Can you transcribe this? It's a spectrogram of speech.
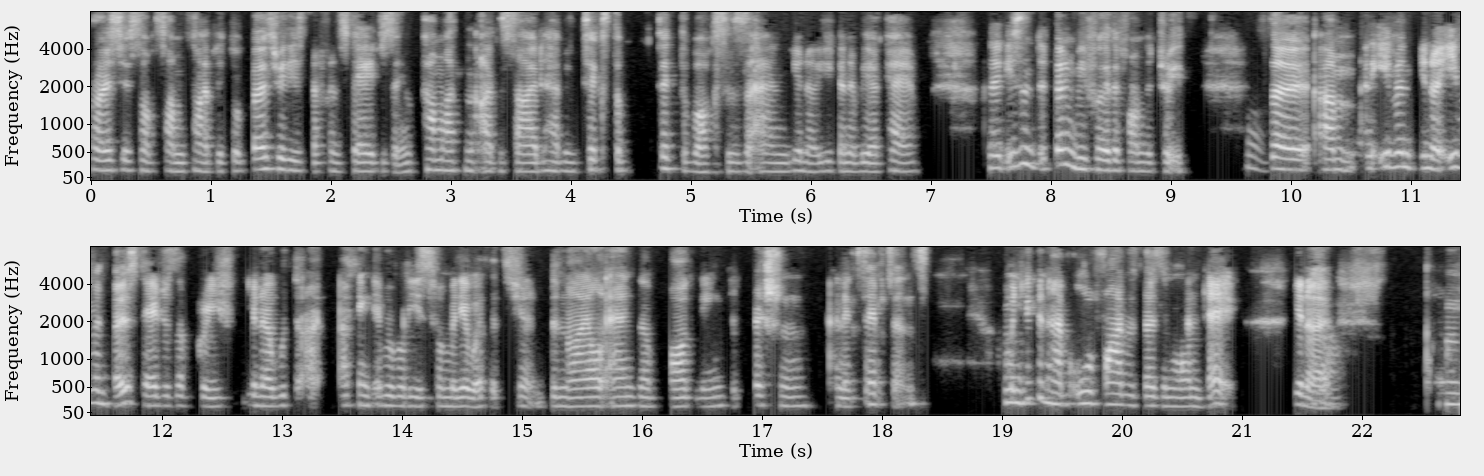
process of some type. It will go through these different stages and come out on the other side having ticked the tick the boxes, and you know you're going to be okay. And it isn't. It couldn't be further from the truth. Hmm. So, um, and even you know even those stages of grief, you know, which I, I think everybody is familiar with. It's you know, denial, anger, bargaining, depression, and acceptance. I mean, you can have all five of those in one day. You know. Yeah. Um,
